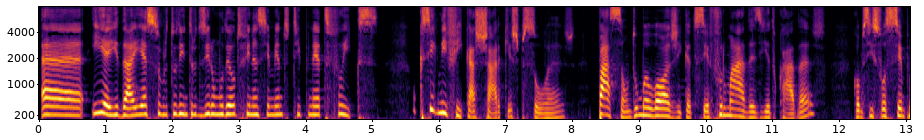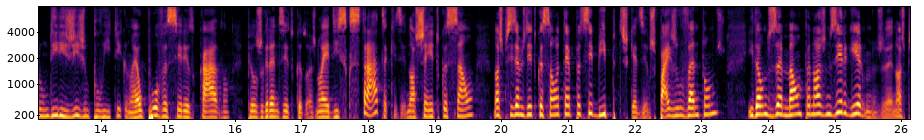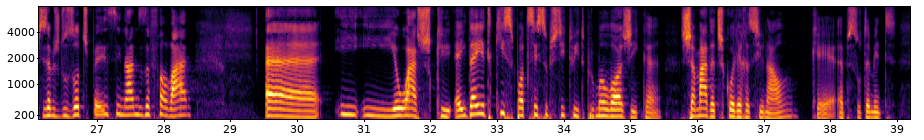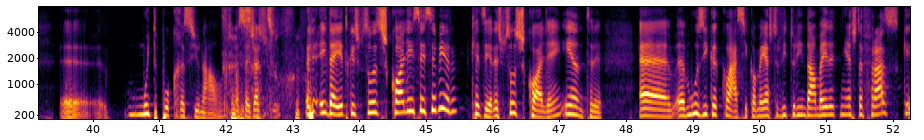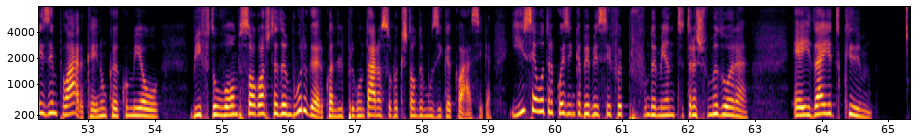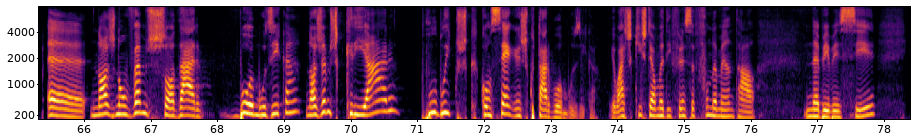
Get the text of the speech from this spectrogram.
Uh, e a ideia é, sobretudo, introduzir um modelo de financiamento tipo Netflix. O que significa achar que as pessoas passam de uma lógica de ser formadas e educadas, como se isso fosse sempre um dirigismo político, não é? O povo a ser educado pelos grandes educadores. Não é disso que se trata, quer dizer, nós sem educação, nós precisamos de educação até para ser bípedes, quer dizer, os pais levantam-nos e dão-nos a mão para nós nos erguermos. Nós precisamos dos outros para ensinar-nos a falar. Uh, e, e eu acho que a ideia de que isso pode ser substituído por uma lógica chamada de escolha racional, que é absolutamente uh, muito pouco racional. Ou seja, a, a ideia de que as pessoas escolhem sem saber. Quer dizer, as pessoas escolhem entre a, a, música clássica. O maestro Vitorino da Almeida tinha esta frase que é exemplar: quem nunca comeu bife do lombo só gosta de hambúrguer, quando lhe perguntaram sobre a questão da música clássica. E isso é outra coisa em que a BBC foi profundamente transformadora. É a ideia de que uh, nós não vamos só dar boa música, nós vamos criar públicos que conseguem escutar boa música. Eu acho que isto é uma diferença fundamental na BBC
